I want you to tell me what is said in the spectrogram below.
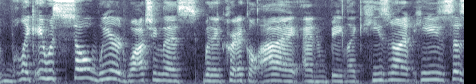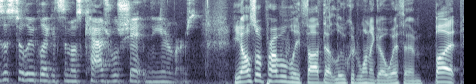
like it was so weird watching this with a critical eye and being like, he's not. He says this to Luke like it's the most casual shit in the universe. He also probably thought that Luke would want to go with him, but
